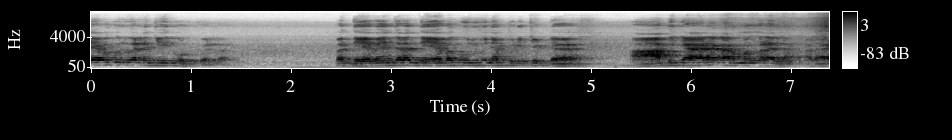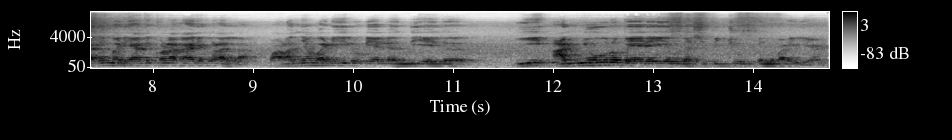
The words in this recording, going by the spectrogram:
ദേവഗുരു എല്ലാം ചെയ്തു കൊടുക്കുമല്ലോ. അപ്പം ദേവേന്ദ്രൻ ദേവഗുരുവിനെ പിടിച്ചിട്ട് ആഭിചാര കർമ്മങ്ങളല്ല അതായത് മര്യാദക്കുള്ള കാര്യങ്ങളല്ല. വളഞ്ഞ വഴിയിലൂടെയല്ല എന്ത് ചെയ്ത് ഈ അഞ്ഞൂറ് പേരെയും നശിപ്പിച്ചു എന്ന് പറയുകയാണ്.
